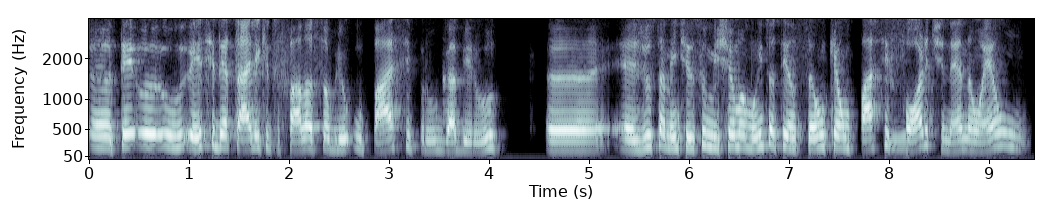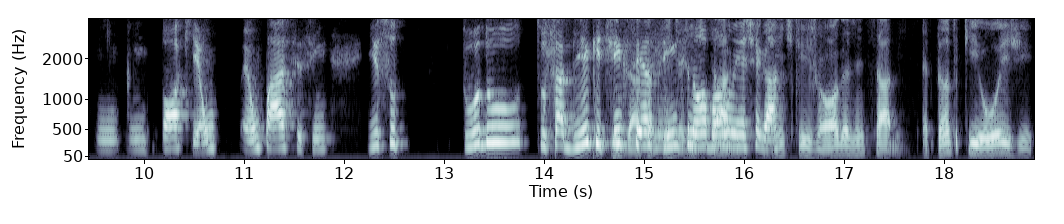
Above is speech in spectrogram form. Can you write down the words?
ah, te- o- esse detalhe que tu fala sobre o passe para o Gabiru, ah, é justamente isso me chama muito a atenção, que é um passe Isso. forte, né? Não é um, um- um toque, é um, é um passe, assim. Isso tudo tu sabia que tinha que ser Exatamente, assim, senão a gente bola não sabe. ia chegar. A gente que joga, a gente sabe. É tanto que hoje,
